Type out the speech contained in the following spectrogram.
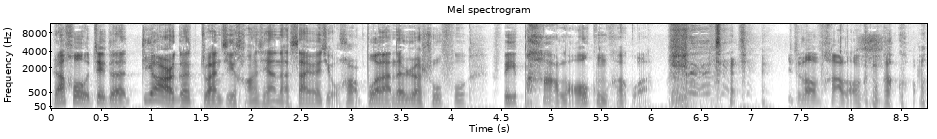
然后这个第二个专机航线呢，三月九号，波兰的热舒服飞帕劳共和国。你知道帕劳共和国吗？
